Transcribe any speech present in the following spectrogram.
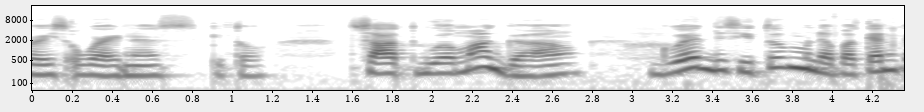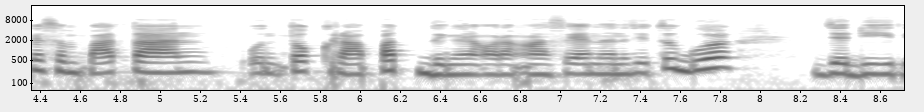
raise awareness gitu. Saat gue magang gue di situ mendapatkan kesempatan untuk rapat dengan orang ASEAN. Dan di situ gue jadi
